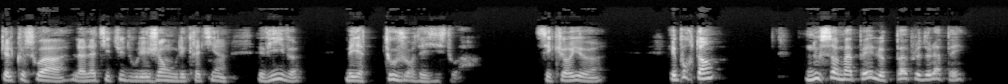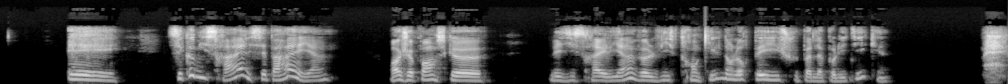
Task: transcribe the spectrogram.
quelle que soit la latitude où les gens ou les chrétiens vivent, mais il y a toujours des histoires. C'est curieux, hein Et pourtant, nous sommes appelés le peuple de la paix. Et c'est comme Israël, c'est pareil. Hein Moi, je pense que les Israéliens veulent vivre tranquilles dans leur pays. Je ne fais pas de la politique. Mais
